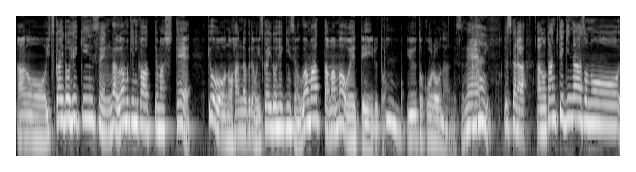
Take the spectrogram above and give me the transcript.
あの、5日移動平均線が上向きに変わってまして、今日の反落でも5日移動平均線を上回ったまま終えているというところなんですね。うんはい、ですから、あの短期的なその、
